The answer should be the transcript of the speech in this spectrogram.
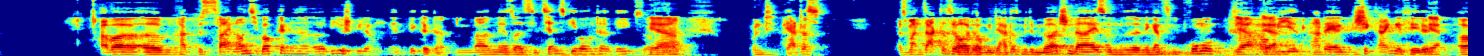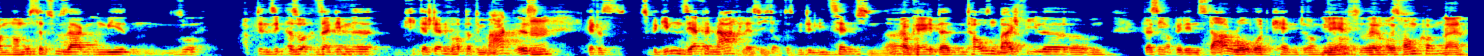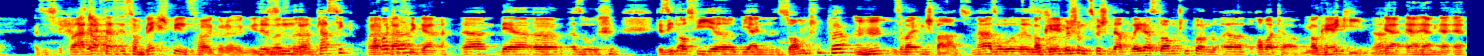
aber ähm, hat bis 92 überhaupt keine äh, Videospiele entwickelt. Hat, war mehr so als Lizenzgeber unterwegs. Ja. Und der hat das, also man sagt das ja heute irgendwie, der hat das mit dem Merchandise und äh, den ganzen promo Ja, ja. irgendwie hat er geschickt eingefädelt. Ja. Ähm, man muss dazu sagen, irgendwie so ab den also seitdem äh, Krieg der Sterne überhaupt auf dem Markt ist, Mhm. der hat das zu Beginn sehr vernachlässigt, auch das mit den Lizenzen. Ne? Also Okay. Es gibt da tausend Beispiele, ähm, ich weiß nicht, ob ihr den Star Robot kennt, irgendwie Nee, aus, äh, äh, aus Hongkong. Nein. Also es ist Ah quasi doch, das ist so ein Blechspielzeug oder irgendwie das ist sowas. ein oder? Plastik Oder Plastik, ja. äh, der äh, also der sieht aus wie äh, wie ein Stormtrooper, Mhm. ist aber in Schwarz. Ne? Also äh, so Okay. eine Mischung zwischen Darth Vader, Stormtrooper und äh, Roboter, irgendwie Okay. Mickey. Ne? Ja, ja, ja, ja, ja.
